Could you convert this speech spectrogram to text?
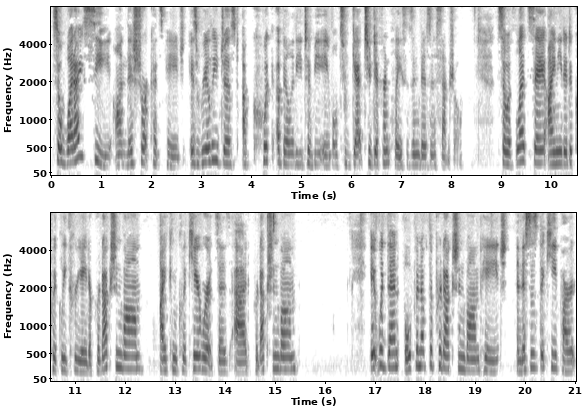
So what I see on this shortcuts page is really just a quick ability to be able to get to different places in Business Central. So if let's say I needed to quickly create a production BOM, I can click here where it says add production BOM. It would then open up the production BOM page, and this is the key part,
